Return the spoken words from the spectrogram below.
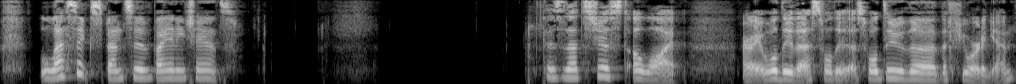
less expensive by any chance? Cuz that's just a lot. All right, we'll do this. We'll do this. We'll do the the fjord again.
